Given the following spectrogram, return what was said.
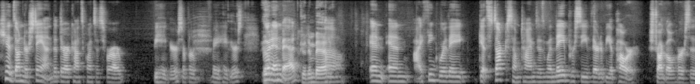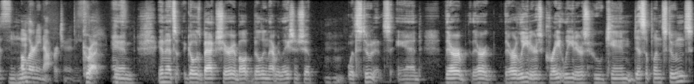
kids understand that there are consequences for our behaviors or for behaviors, good and bad. Good and bad. Uh, and and I think where they get stuck sometimes is when they perceive there to be a power struggle versus a Mhm. learning opportunity. Correct. And- And and that's it goes back to Sherry about building that relationship Mhm. with students. And there there are there are leaders, great leaders who can discipline students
